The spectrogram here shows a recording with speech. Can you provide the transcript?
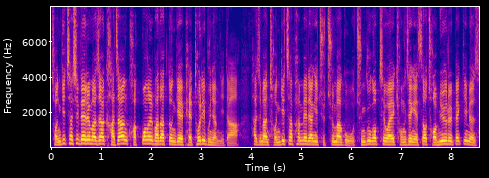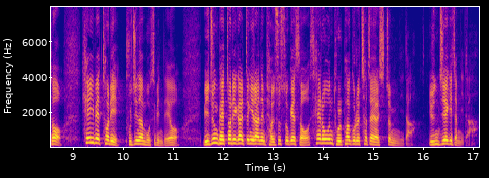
전기차 시대를 맞아 가장 곽광을 받았던 게 배터리 분야입니다. 하지만 전기차 판매량이 주춤하고 중국 업체와의 경쟁에서 점유율을 뺏기면서 K배터리 부진한 모습인데요. 미중 배터리 갈등이라는 변수 속에서 새로운 돌파구를 찾아야 할 시점입니다. 윤지혜 기자입니다.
